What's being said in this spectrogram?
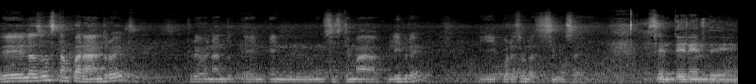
Eh, las dos están para Android, creo en, en un sistema libre y por eso las hicimos ahí. Se enteren de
